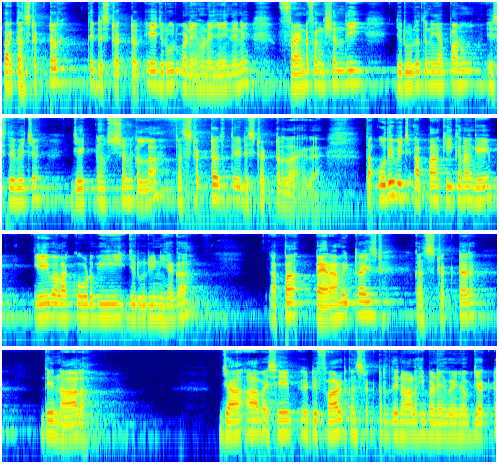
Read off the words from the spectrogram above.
ਪਰ ਕੰਸਟਰਕਟਰ ਅਤੇ ਡਿਸਟਰਕਟਰ ਇਹ ਜ਼ਰੂਰ ਬਣੇ ਹੋਣੇ ਚਾਹੀਦੇ ਨੇ। ਫਰੈਂਡ ਫੰਕਸ਼ਨ ਦੀ ਜ਼ਰੂਰਤ ਨਹੀਂ ਆਪਾਂ ਨੂੰ ਇਸ ਦੇ ਵਿੱਚ। ਜੇ ਕੁਐਸਚਨ ਇਕੱਲਾ ਕੰਸਟਰਕਟਰ ਅਤੇ ਡਿਸਟਰਕਟਰ ਦਾ ਹੈਗਾ, ਤਾਂ ਉਹਦੇ ਵਿੱਚ ਆਪਾਂ ਕੀ ਕਰਾਂਗੇ? ਇਹ ਵਾਲਾ ਕੋਡ ਵੀ ਜ਼ਰੂਰੀ ਨਹੀਂ ਹੈਗਾ। ਆਪਾਂ ਪੈਰਾਮੀਟਰਾਈਜ਼ਡ ਕੰਸਟਰਕਟਰ ਦੇ ਨਾਲ ਜਾਂ ਆਹ ਵੈਸੇ ਡਿਫਾਲਟ ਕੰਸਟਰਕਟਰ ਦੇ ਨਾਲ ਹੀ ਬਣੇ ਹੋਏ ਨੇ ਓਬਜੈਕਟ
